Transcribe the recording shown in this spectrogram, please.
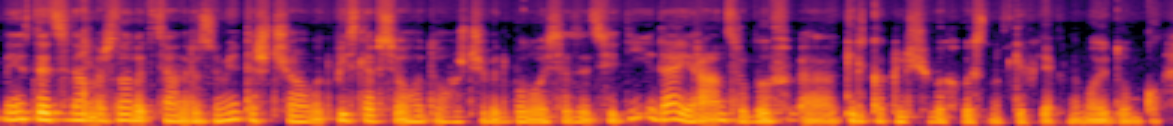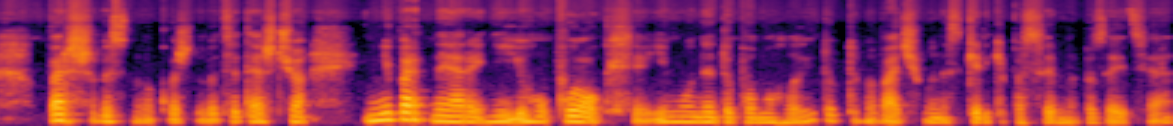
Мені здається, нам важливо Тетяна, розуміти, що от після всього того, що відбулося за ці дні, да, Іран зробив е, кілька ключових висновків, як на мою думку. Перший висновок важливий це те, що ні партнери, ні його проксі йому не допомогли. Тобто, ми бачимо наскільки пасивна позиція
